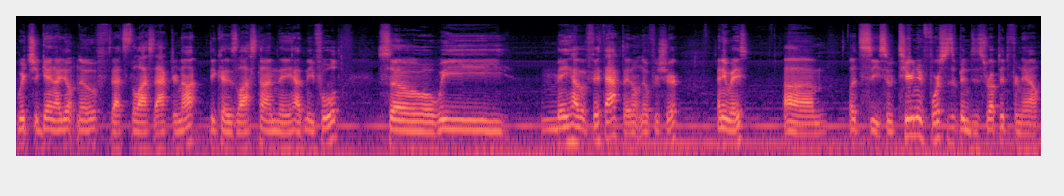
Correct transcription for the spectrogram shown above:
which again I don't know if that's the last act or not, because last time they had me fooled. So we may have a fifth act, I don't know for sure. Anyways, um, let's see. So Tyranid forces have been disrupted for now.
